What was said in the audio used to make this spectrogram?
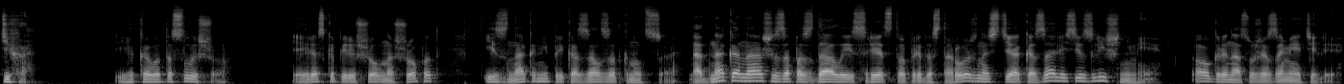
Тихо, я кого-то слышу». Я резко перешел на шепот и знаками приказал заткнуться. Однако наши запоздалые средства предосторожности оказались излишними. Огры нас уже заметили.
